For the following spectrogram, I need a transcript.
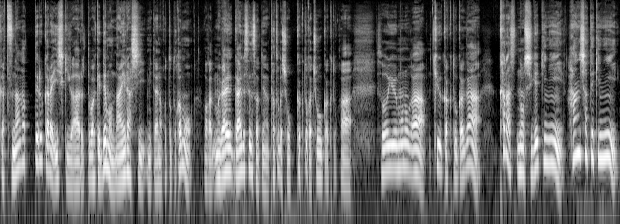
が繋がってるから意識があるってわけでもないらしいみたいなこととかもわかる。まあ、外部センサーっていうのは、例えば触覚とか聴覚とか、そういうものが、嗅覚とかが、からの刺激に反射的に、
